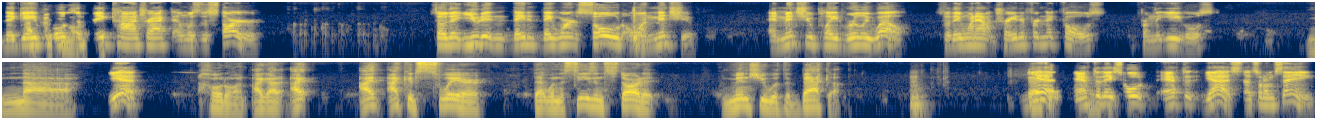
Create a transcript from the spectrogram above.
They gave Foles a big contract and was the starter, so that you didn't. They didn't- they weren't sold on Minshew, and Minshew played really well. So they went out and traded for Nick Foles from the Eagles. Nah, Yeah, hold on. I got I I I could swear that when the season started, Minshew was the backup. yeah. After they sold, after yes, that's what I'm saying.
